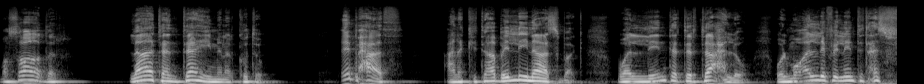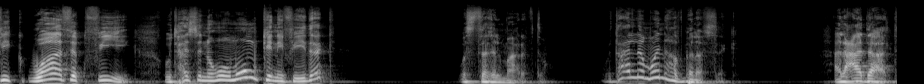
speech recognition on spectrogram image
مصادر. لا تنتهي من الكتب. ابحث. عن الكتاب اللي يناسبك واللي انت ترتاح له والمؤلف اللي انت تحس فيك واثق فيه وتحس انه هو ممكن يفيدك واستغل معرفته وتعلم وانهض بنفسك. العادات.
